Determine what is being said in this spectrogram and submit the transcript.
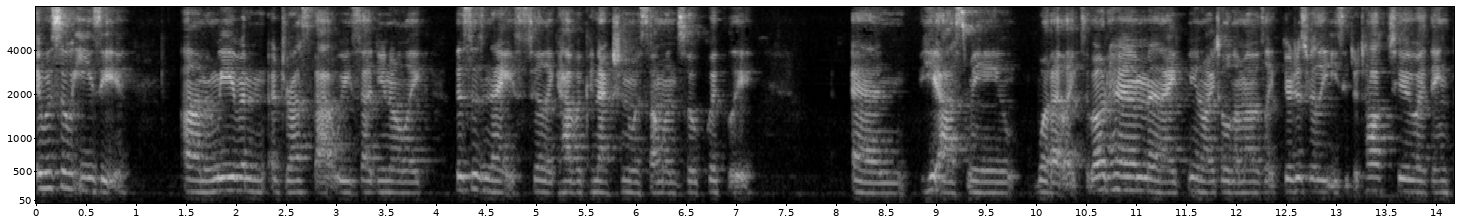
it was so easy. Um, and we even addressed that. We said, you know, like this is nice to like have a connection with someone so quickly. And he asked me what I liked about him, and I, you know, I told him I was like, you're just really easy to talk to. I think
